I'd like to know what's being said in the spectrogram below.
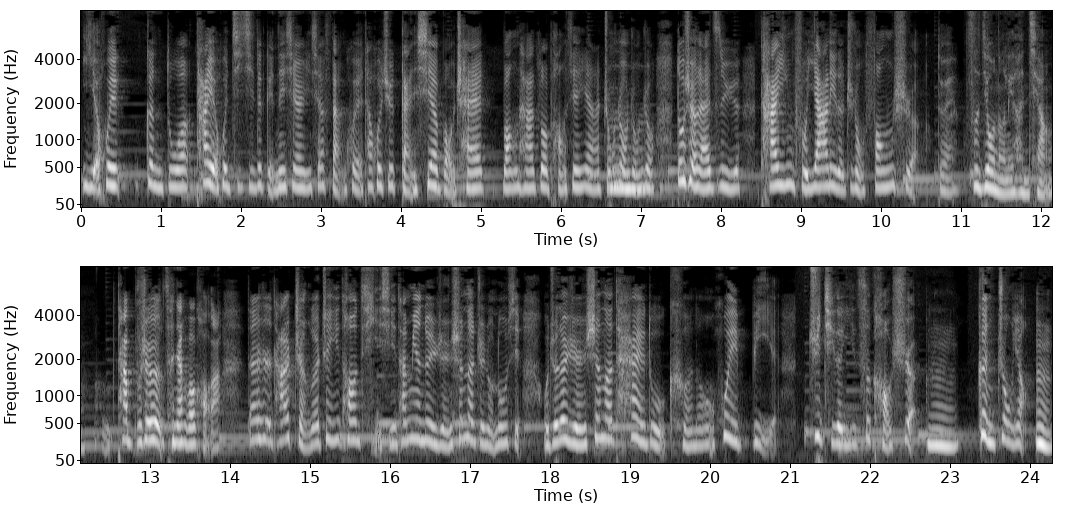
也会更多，他也会积极的给那些人一些反馈，他会去感谢宝钗帮他做螃蟹宴啊，种种种种，都是来自于他应付压力的这种方式。对，自救能力很强。他不是参加高考了？但是他整个这一套体系，他面对人生的这种东西，我觉得人生的态度可能会比具体的一次考试，嗯，更重要。嗯，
